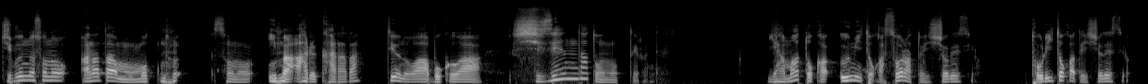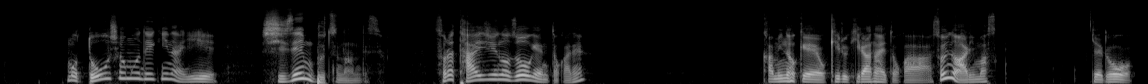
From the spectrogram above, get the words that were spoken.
自分のそのあなたももその今ある体っていうのは僕は自然だと思ってるんです。山とか海とか空と一緒ですよ。鳥とかと一緒ですよ。もうどうしようもできない自然物なんですよ。それは体重の増減とかね。髪の毛を切る切らないとかそういうのはあります。けど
